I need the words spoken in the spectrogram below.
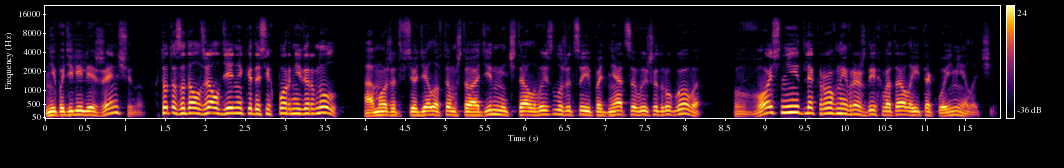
Не поделили женщину? Кто-то задолжал денег и до сих пор не вернул? А может, все дело в том, что один мечтал выслужиться и подняться выше другого? В Воснии для кровной вражды хватало и такой мелочи.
